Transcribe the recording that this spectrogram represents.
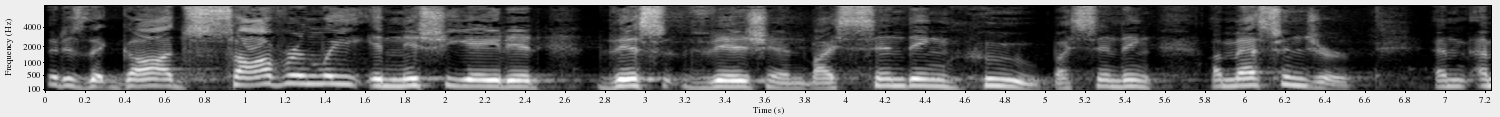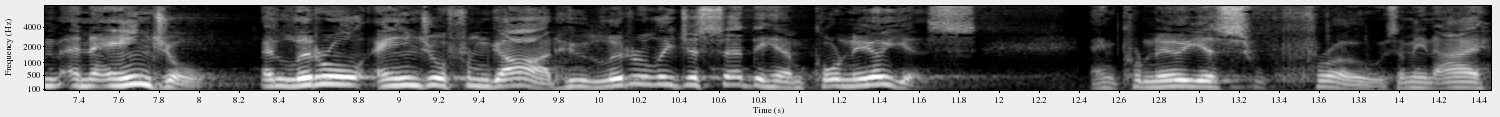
It is that God sovereignly initiated this vision by sending who? By sending a messenger, an, an angel, a literal angel from God who literally just said to him, Cornelius. And Cornelius froze. I mean, I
